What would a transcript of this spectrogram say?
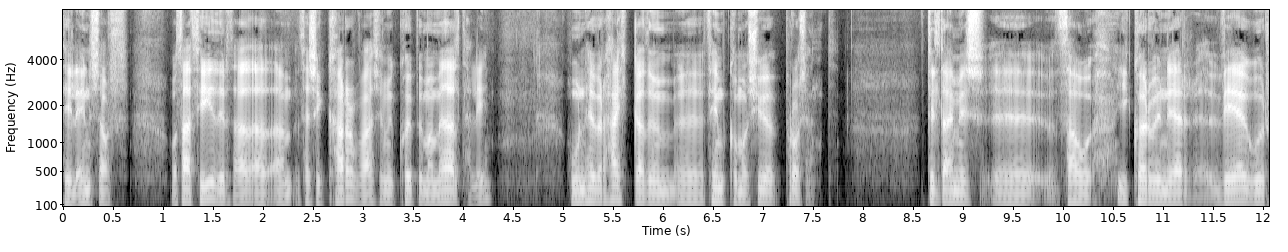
til eins árs og það þýðir það að, að þessi karfa sem við kaupum að meðaltali hún hefur hækkað um uh, 5,7%. Til dæmis uh, þá í körfin er vegur,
